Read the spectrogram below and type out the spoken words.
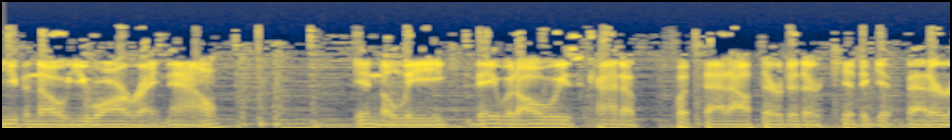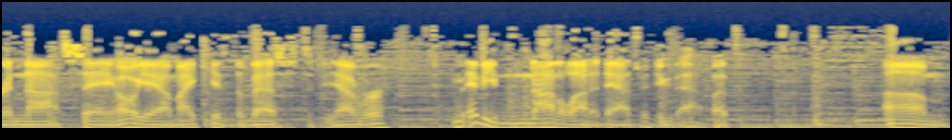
Even though you are right now in the league, they would always kind of put that out there to their kid to get better and not say, oh yeah, my kid's the best ever. Maybe not a lot of dads would do that, but, um,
